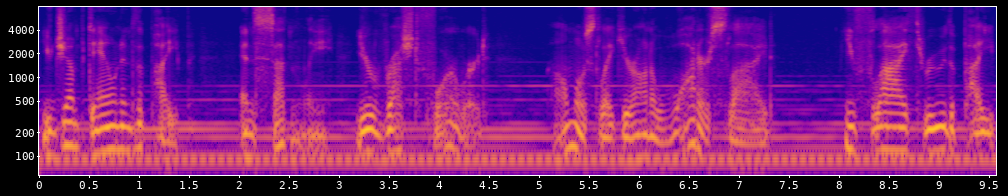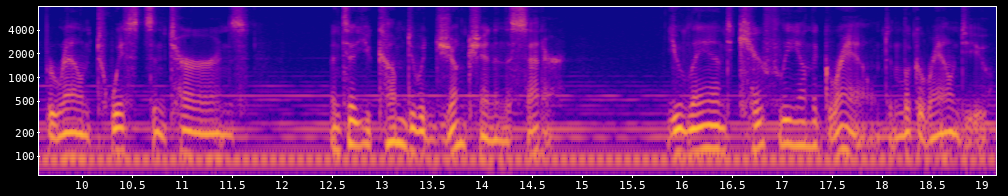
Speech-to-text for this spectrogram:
You jump down into the pipe, and suddenly you're rushed forward, almost like you're on a water slide. You fly through the pipe around twists and turns until you come to a junction in the center. You land carefully on the ground and look around you.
